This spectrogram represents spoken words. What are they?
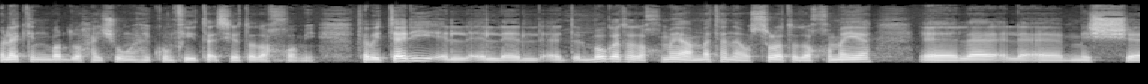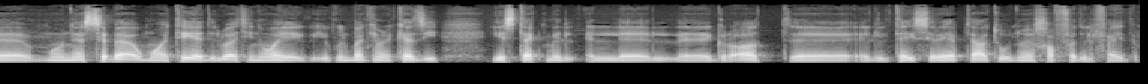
ولكن برضه هيشوف هيكون في تأثير تضخمي. فبالتالي الموجه التضخمية عامة أو الصورة التضخمية لا لا مش مناسبة أو مواتية دلوقتي إن هو يكون البنك المركزي يستكمل الإجراءات التيسيرية بتاعته انه يخفض الفايدة.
